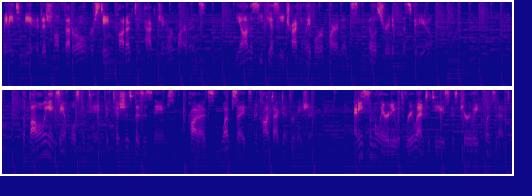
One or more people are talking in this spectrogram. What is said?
may need to meet additional federal or state product and packaging requirements beyond the CPSC tracking label requirements illustrated in this video. The following examples contain fictitious business names, products, websites, and contact information. Any similarity with real entities is purely coincidental.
